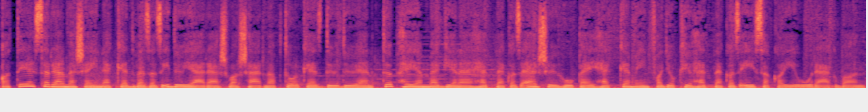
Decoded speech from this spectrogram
A tél szerelmeseinek kedvez az időjárás vasárnaptól kezdődően, több helyen megjelenhetnek az első hópelyhek, kemény fagyok jöhetnek az éjszakai órákban.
